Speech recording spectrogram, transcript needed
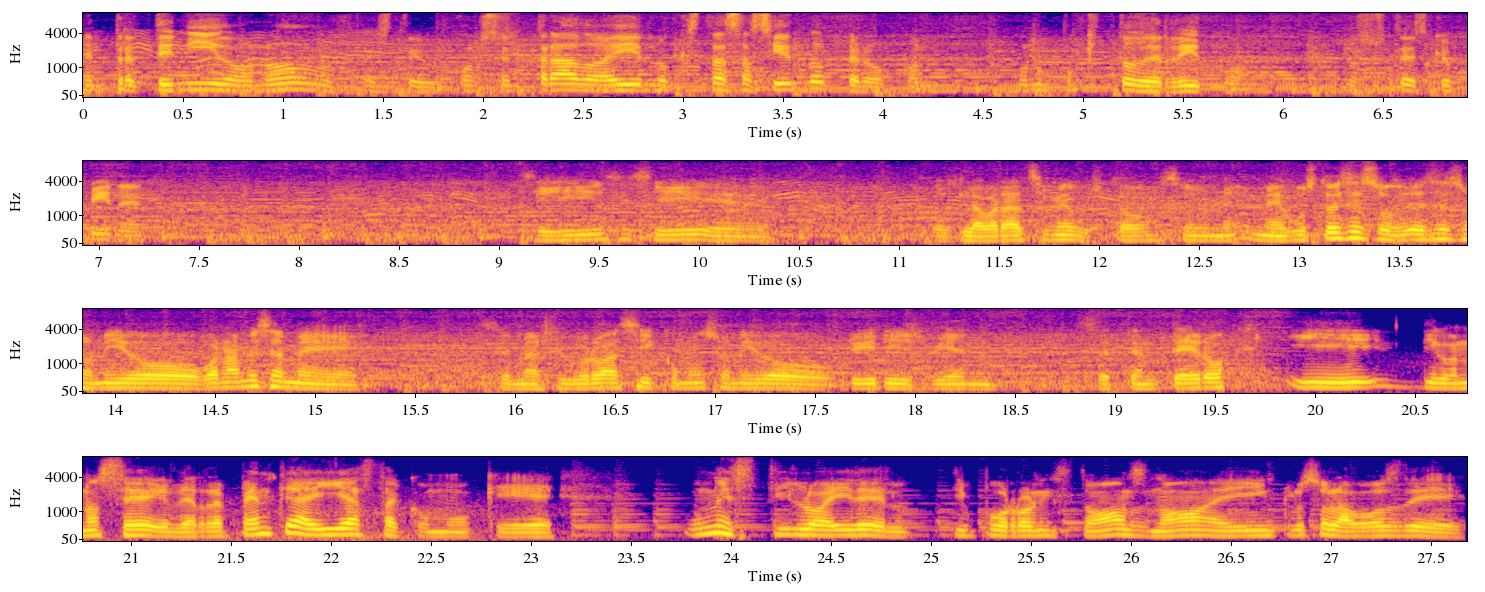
entretenido, ¿no? Este, concentrado ahí en lo que estás haciendo, pero con, con un poquito de ritmo. No sé ustedes qué opinen. Sí, sí, sí. Eh pues la verdad sí me gustó, me, gustó ese, ese sonido, bueno a mí se me, se me figuró así como un sonido british bien setentero y digo, no sé, de repente ahí hasta como que un estilo ahí del tipo Rolling Stones, ¿no? Ahí incluso la voz de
